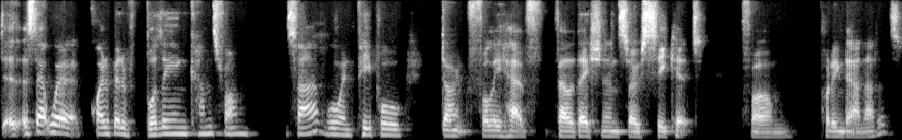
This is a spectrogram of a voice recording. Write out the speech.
is that where quite a bit of bullying comes from? Sarb, when people don't fully have validation and so seek it from putting down others?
